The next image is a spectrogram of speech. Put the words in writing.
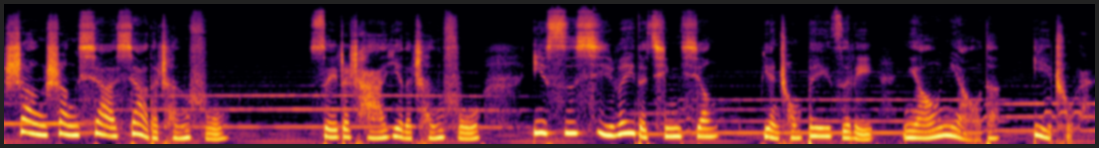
上上下下的沉浮，随着茶叶的沉浮，一丝细微的清香便从杯子里袅袅地溢出来。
